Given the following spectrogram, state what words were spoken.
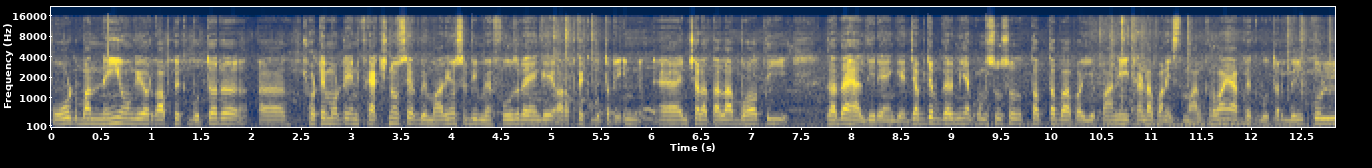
پورٹ بند نہیں ہوں گے اور آپ کے کبوتر چھوٹے موٹے انفیکشنوں سے اور بیماریوں سے بھی محفوظ رہیں گے اور آپ کے کبوتر ان شاء اللہ تعالیٰ بہت ہی زیادہ ہیلدی رہیں گے۔ جب جب گرمی آپ کو محسوس ہو تب تب آپ یہ پانی، ٹھنڈا پانی استعمال کروائیں، آپ کے کبوتر بالکل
